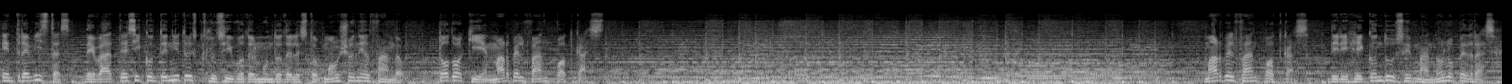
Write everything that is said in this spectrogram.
Entrevistas, debates y contenido exclusivo del mundo del stop motion y el fandom. Todo aquí en Marvel Fan Podcast. Marvel Fan Podcast. Dirige y conduce Manolo Pedraza.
